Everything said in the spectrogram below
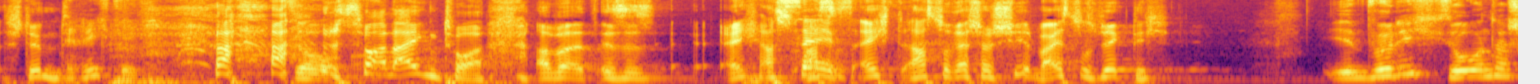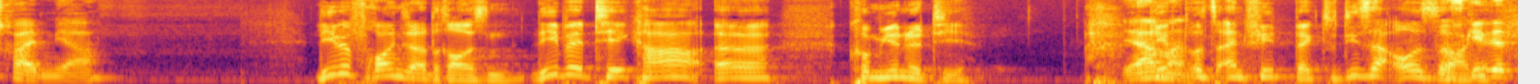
Stimmt. Richtig. So. das war ein Eigentor. Aber ist es echt? Hast, hast, echt, hast du recherchiert? Weißt du es wirklich? Würde ich so unterschreiben, ja. Liebe Freunde da draußen, liebe TK-Community, äh, ja, gebt Mann. uns ein Feedback zu dieser Aussage. Das geht jetzt,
